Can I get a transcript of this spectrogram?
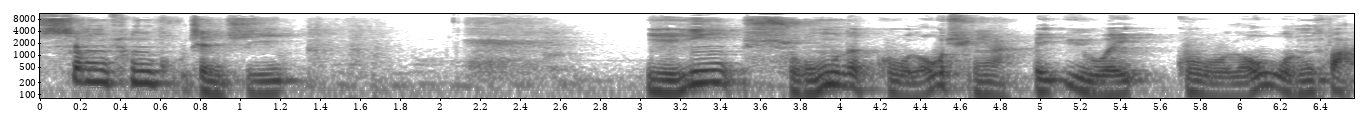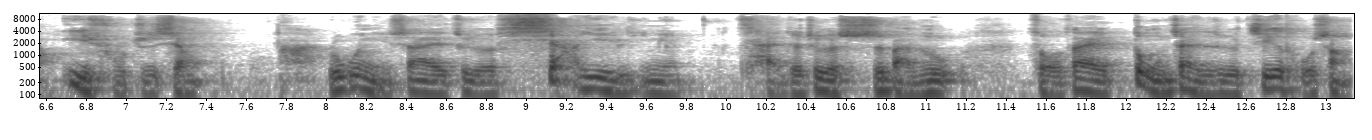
乡村古镇之一。也因属木的鼓楼群啊，被誉为鼓楼文化艺术之乡啊。如果你是在这个夏夜里面踩着这个石板路，走在侗寨的这个街头上，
